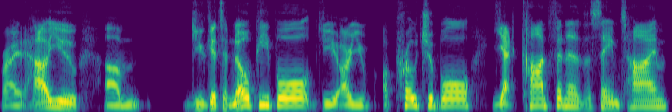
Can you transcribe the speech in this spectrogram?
right? How you um, do you get to know people? Do you are you approachable yet confident at the same time?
